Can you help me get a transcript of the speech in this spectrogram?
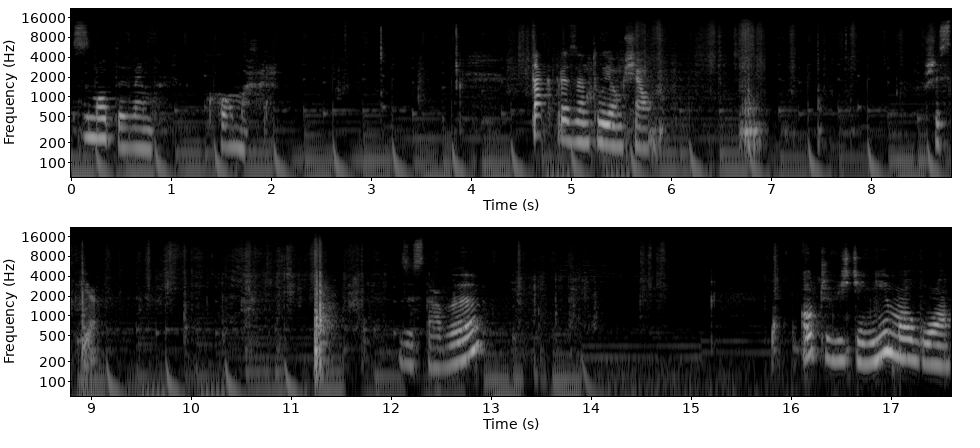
z motywem komar. Tak prezentują się wszystkie zestawy. Oczywiście nie mogło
